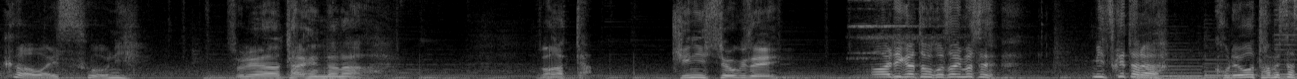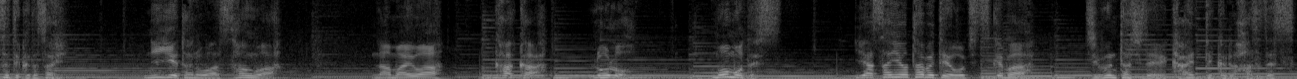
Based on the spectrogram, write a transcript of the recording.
かわいそうに。そりゃ大変だな。分かった。気にしておくぜ。ありがとうございます見つけたらこれを食べさせてください。逃げたのは3羽名前はカカロロ。モモです。野菜を食べて落ち着けば自分たちで帰ってくるはずです。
